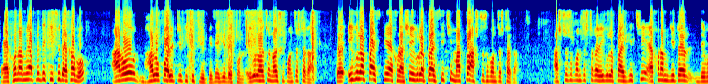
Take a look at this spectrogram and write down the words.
এখন আমি আপনাদের কিছু দেখাবো। আরও ভালো কোয়ালিটির কিছু থ্রি পিস এই যে দেখুন, এগুলো হচ্ছে নয়শো পঞ্চাশ টাকা। তো এইগুলোর প্রাইস নিয়ে এখন আসি। এগুলোর প্রাইস দিচ্ছি মাত্র আটশোশো পঞ্চাশ টাকা। আটশোশো পঞ্চাশ টাকার এইগুলো প্রাইস দিচ্ছি। এখন আমি যেটা দেব,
